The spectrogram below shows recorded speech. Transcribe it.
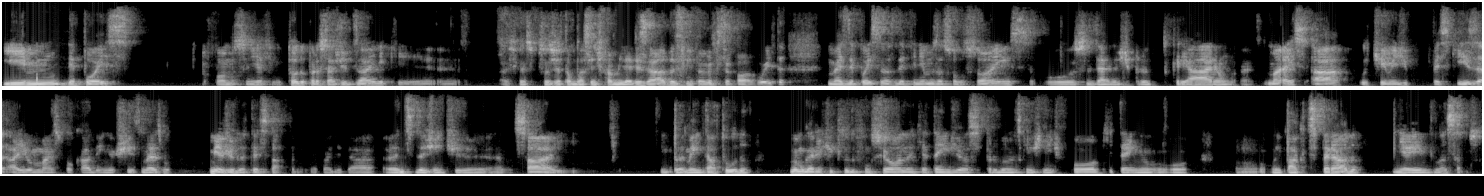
E um, depois, fomos, enfim, todo o processo de design, que acho que as pessoas já estão bastante familiarizadas, então não precisa falar muito, mas depois que nós definimos as soluções, os designers de produto criaram tudo mais, a, o time de pesquisa, aí o mais focado em UX mesmo, me ajuda a testar também, a validar antes da gente eh, lançar e implementar tudo. Vamos garantir que tudo funciona, que atende aos problemas que a gente identificou, que tem o, o, o impacto esperado, e aí lançamos.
